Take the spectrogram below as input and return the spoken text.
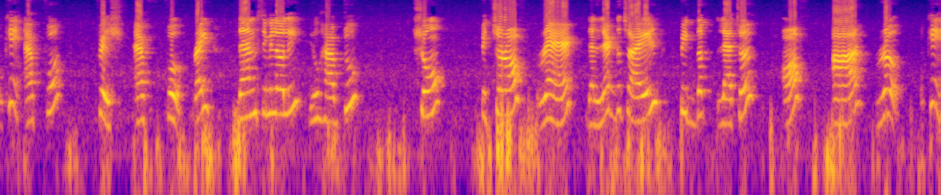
okay? F for fish f for right? Then similarly you have to show picture of red then let the child pick the letter of r r okay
